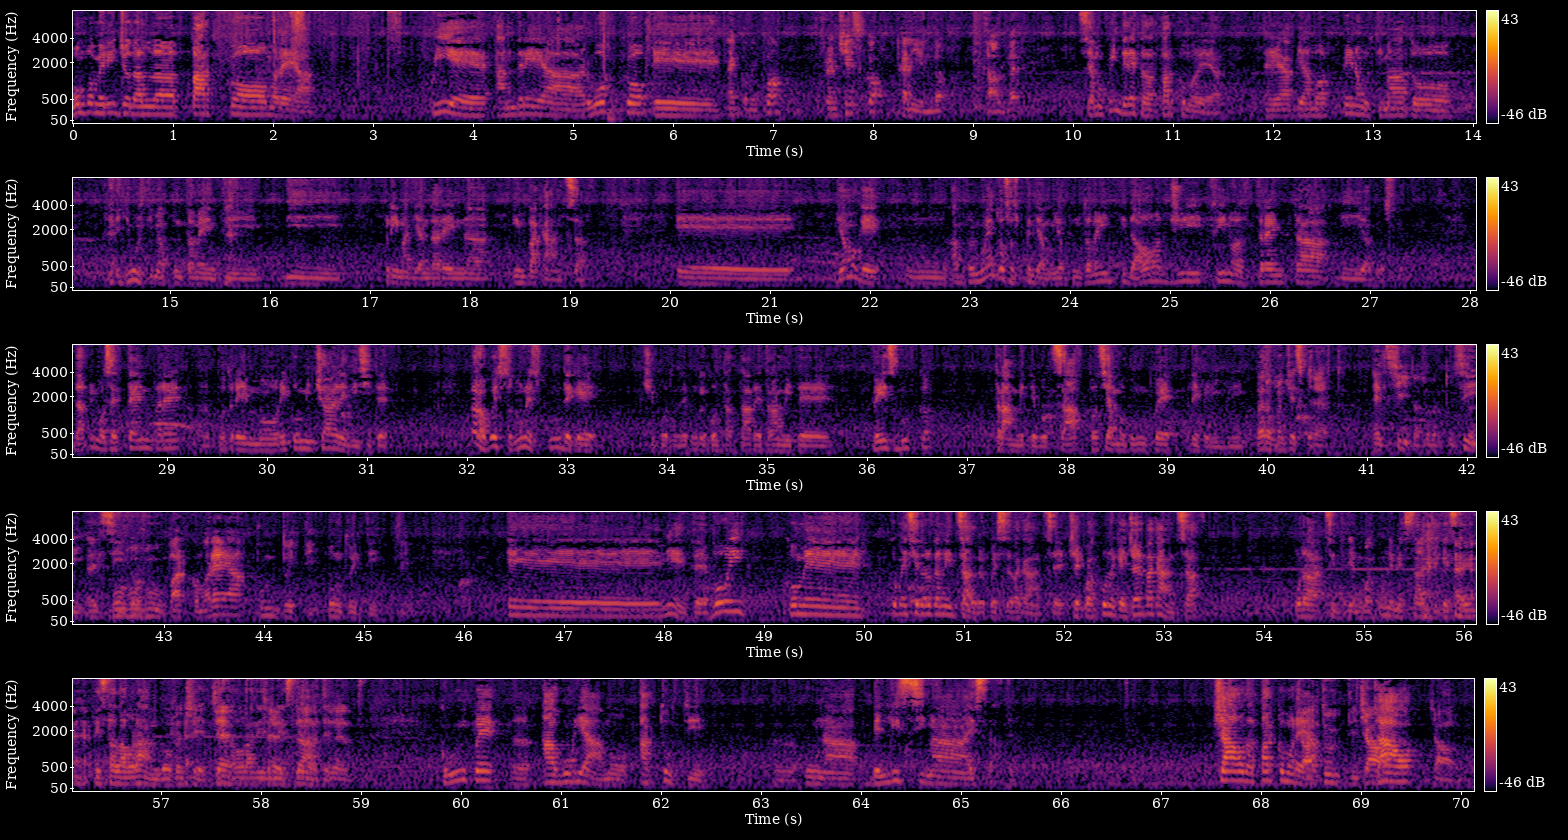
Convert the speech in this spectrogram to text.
Buon pomeriggio dal Parco Morea. Qui è Andrea Ruocco e Eccomi qua, Francesco Caliendo. Salve. siamo qui in diretta dal Parco Morea e abbiamo appena ultimato gli ultimi appuntamenti di- prima di andare in, in vacanza. E diciamo che mh, al momento sospendiamo gli appuntamenti da oggi fino al 30 di agosto. Dal 1 settembre eh, potremmo ricominciare le visite. Però questo non esclude che ci potete comunque contattare tramite Facebook, tramite WhatsApp, siamo comunque reperibili. Vero Francesco? Certo. E il sito soprattutto. Sì, è il sito. www.parcomorea.it .it. Sì. E niente, voi come, come siete organizzati per queste vacanze? C'è qualcuno che è già in vacanza? Ora sentiremo qualcuno dei messaggi che, stai- che sta lavorando, Francesco, che sta lavorando in certo, estate. certo. Comunque eh, auguriamo a tutti eh, una bellissima estate. Ciao dal Parco Morea. Ciao a tutti, ciao. Ciao. Ciao.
